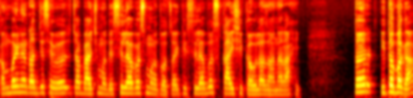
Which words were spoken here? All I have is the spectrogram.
कंबाईन राज्यसेवेच्या बॅचमध्ये सिलेबस महत्त्वाचा आहे की सिलेबस काय शिकवला जाणार आहे. तर इथं बघा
